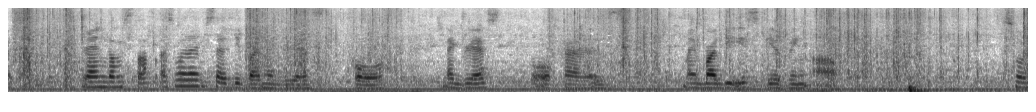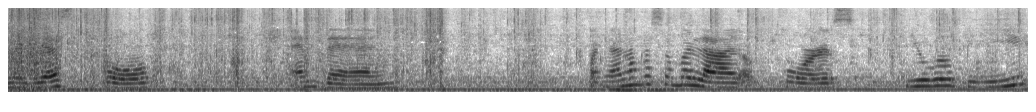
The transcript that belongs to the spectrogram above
kasi random stuff. As what I've said, di ba, nag-rest ko. Nag-rest ko because my body is giving up. So, nag-rest ko. And then, pag nga lang ka sa balay, of course, you will be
